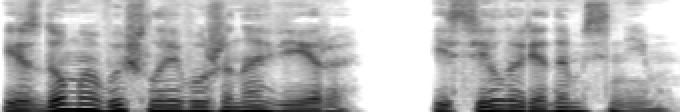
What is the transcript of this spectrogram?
Из дома вышла его жена Вера и села рядом с ним.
